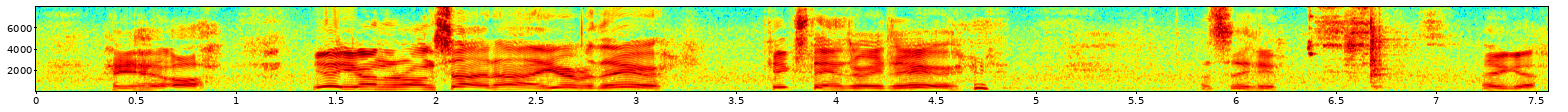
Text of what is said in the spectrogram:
yeah, oh, yeah, you're on the wrong side, huh? You're over there. Kickstand's right there. Let's see here. There you go.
